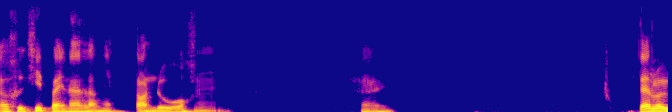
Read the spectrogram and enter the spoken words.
ก็คือคิดไปนั่นแล้วไงตอนดูอืมใช่แต่โดย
